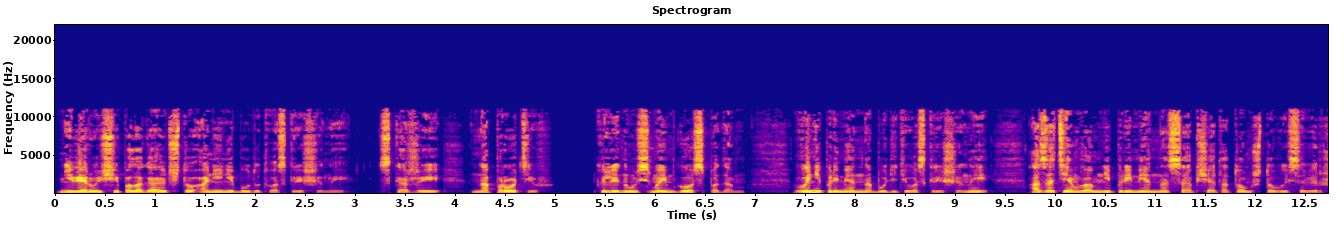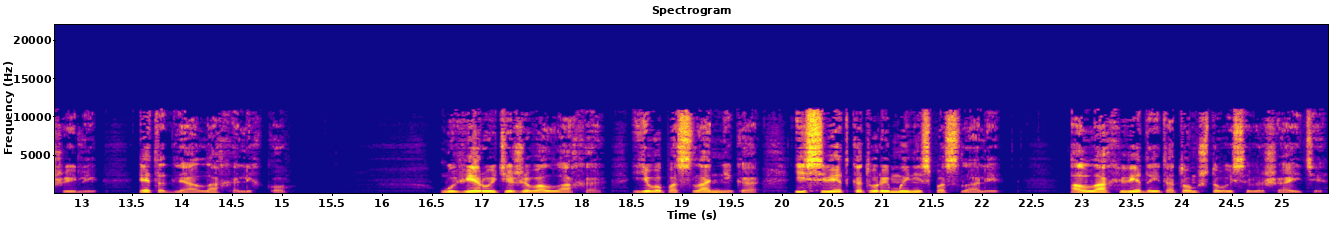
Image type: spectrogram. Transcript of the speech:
Неверующие полагают, что они не будут воскрешены. Скажи, напротив, клянусь моим Господом, вы непременно будете воскрешены, а затем вам непременно сообщат о том, что вы совершили. Это для Аллаха легко. Уверуйте же в Аллаха, Его посланника и свет, который мы не спаслали. Аллах ведает о том, что вы совершаете.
